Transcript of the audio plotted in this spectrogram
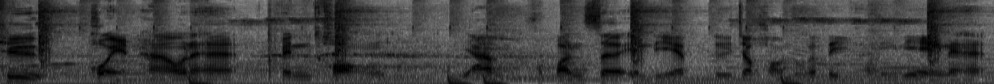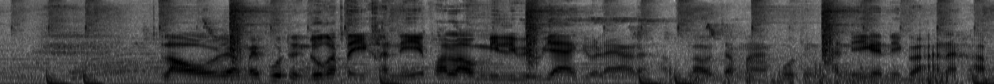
ชื่อ Poet House นะฮะ เป็นของพี่อ้ำสปอนเซอร์ MDF หรือเจ้าของดูกติคันนี้นี่เองนะฮะ เรายังไม่พูดถึงดูกติคันนี้เพราะเรามีรีวิวแยกอยู่แล้วนะครับ เราจะมาพูดถึงคันนี้กันดีกว่านะครับ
